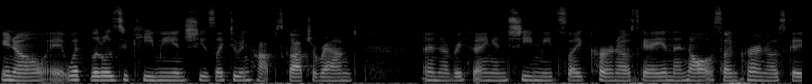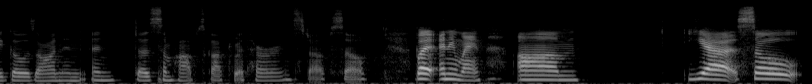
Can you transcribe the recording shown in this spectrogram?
You know, it, with little Zucchini and she's like doing hopscotch around and everything and she meets like Kuranosuke and then all of a sudden Kuranosuke goes on and, and does some hopscotch with her and stuff. So but anyway, um yeah, so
